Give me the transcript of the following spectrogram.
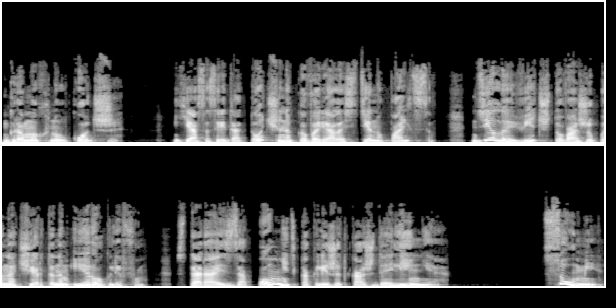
Громыхнул Коджи. Я сосредоточенно ковыряла стену пальцем, делая вид, что вожу по начертанным иероглифам, стараясь запомнить, как лежит каждая линия. «Суми»,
